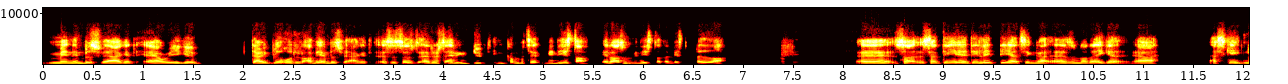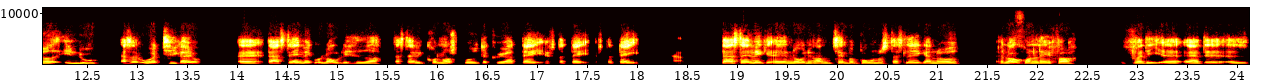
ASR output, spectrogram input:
men embedsværket er jo ikke, der er jo ikke blevet ryddet op i embedsværket. Altså, så er det jo stadigvæk en dybt inkompetent minister, eller også en minister, der vidste bedre. Okay. Øh, så så det, det er lidt det, jeg tænker, altså når der ikke er, er sket noget endnu, altså uret tigger jo, øh, der er stadigvæk ulovligheder, der er stadigvæk grundlovsbrud, der kører dag efter dag efter dag. Ja. Der er stadigvæk øh, lovning om en tempobonus, der slet ikke er noget øh, lovgrundlag for, fordi øh, at, øh,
